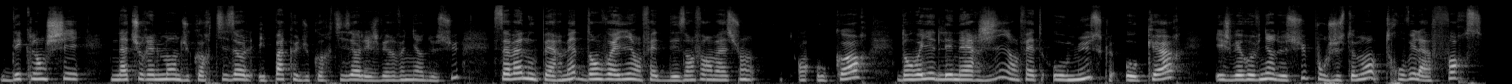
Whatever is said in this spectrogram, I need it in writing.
déclencher naturellement du cortisol et pas que du cortisol et je vais revenir dessus, ça va nous permettre d'envoyer en fait des informations au corps, d'envoyer de l'énergie en fait aux muscles, au cœur et je vais revenir dessus pour justement trouver la force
